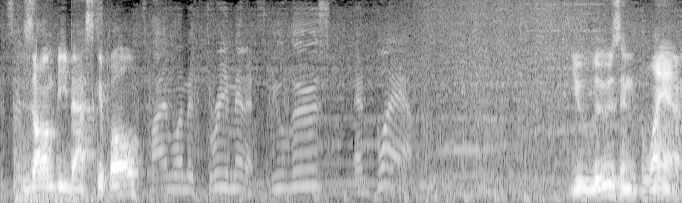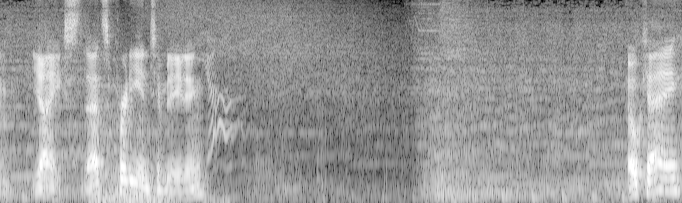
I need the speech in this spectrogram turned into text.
It says, Zombie basketball. Time limit three minutes. You lose and blam. You lose and blam. Yikes, that's pretty intimidating. Okay.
